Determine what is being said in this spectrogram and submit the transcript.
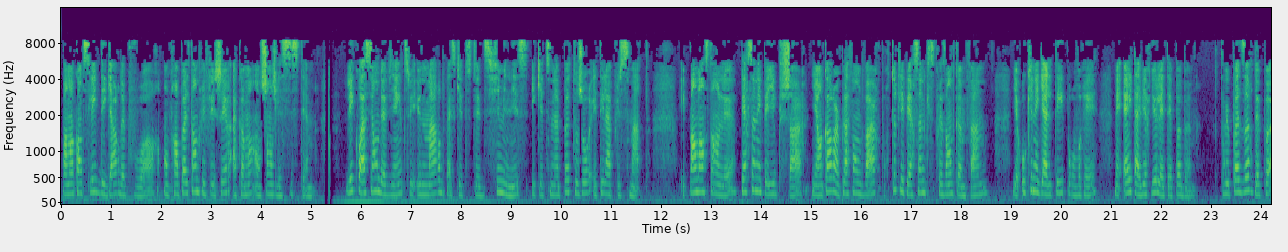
pendant qu'on se livre des guerres de pouvoir, on prend pas le temps de réfléchir à comment on change le système. L'équation devient tu es une marde parce que tu te dis féministe et que tu n'as pas toujours été la plus smart. Et pendant ce temps-là, personne n'est payé plus cher. Il y a encore un plafond de verre pour toutes les personnes qui se présentent comme femmes. Il n'y a aucune égalité pour vrai, mais hey, ta virgule était pas bonne. Ça veut pas dire de pas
